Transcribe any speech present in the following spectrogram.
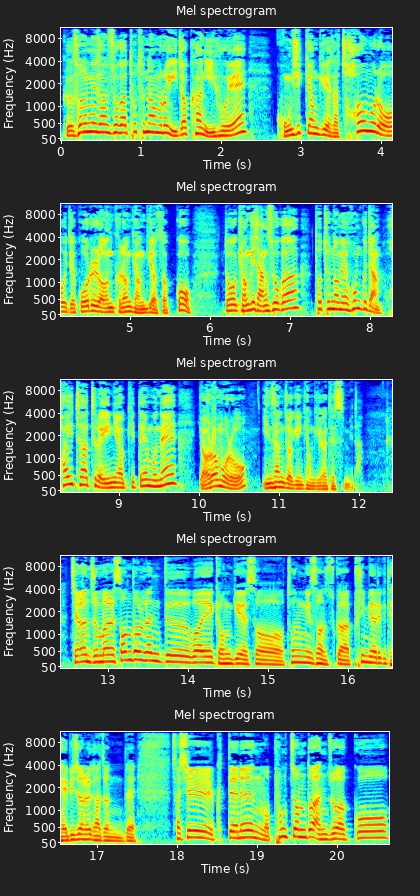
그 손흥민 선수가 토트넘으로 이적한 이후에 공식 경기에서 처음으로 이제 골을 넣은 그런 경기였었고 또 경기 장소가 토트넘의 홈구장 화이트하트 레인이었기 때문에 여러모로 인상적인 경기가 됐습니다. 지난 주말 썬덜랜드와의 경기에서 손흥민 선수가 프리미어리그 데뷔전을 가졌는데 사실 그때는 뭐 평점도 안 좋았고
